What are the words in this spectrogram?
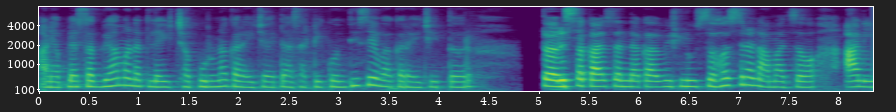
आणि आपल्या सगळ्या मनातल्या इच्छा पूर्ण करायच्या आहे त्यासाठी कोणती सेवा करायची? तर तर सकाळ संध्याकाळ विष्णू सहस्रनामाचं आणि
